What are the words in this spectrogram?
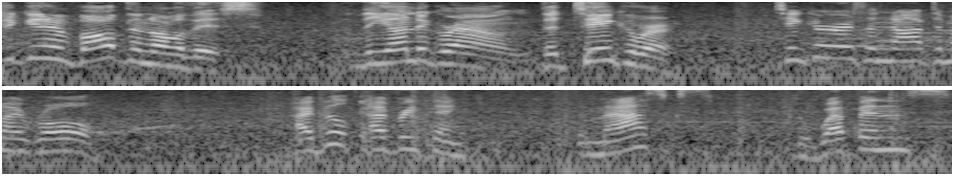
How'd you get involved in all this? The Underground, the Tinkerer. Tinkerer's a nod to my role. I built everything. The masks, the weapons.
